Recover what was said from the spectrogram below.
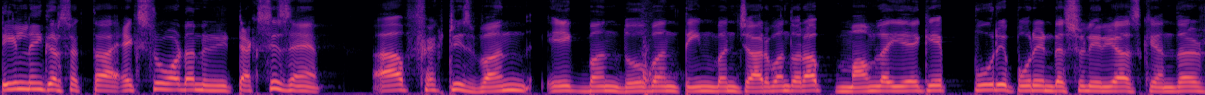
डील नहीं कर सकता एक्स्ट्रा ऑर्डनरी टैक्सेस हैं। अब फैक्ट्रीज बंद, एक बंद, दो बंद, तीन बंद, चार बंद और अब मामला ये है कि पूरे पूरे इंडस्ट्रियल एरियाज़ के अंदर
